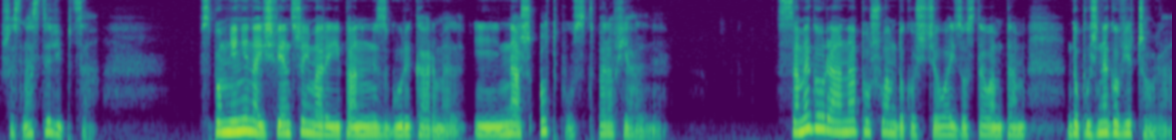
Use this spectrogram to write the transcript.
16 lipca. Wspomnienie Najświętszej Maryi Panny z Góry Karmel i nasz odpust parafialny. Z samego rana poszłam do kościoła i zostałam tam do późnego wieczora.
